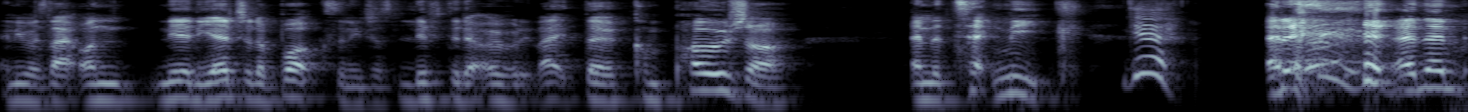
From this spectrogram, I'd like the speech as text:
and he was like on near the edge of the box, and he just lifted it over, like the composure and the technique, Yeah. and then, and then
